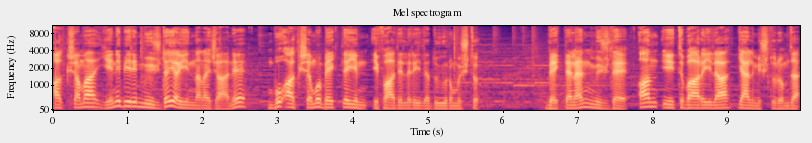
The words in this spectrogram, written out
akşama yeni bir müjde yayınlanacağını bu akşamı bekleyin ifadeleriyle duyurmuştu. Beklenen müjde an itibarıyla gelmiş durumda.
